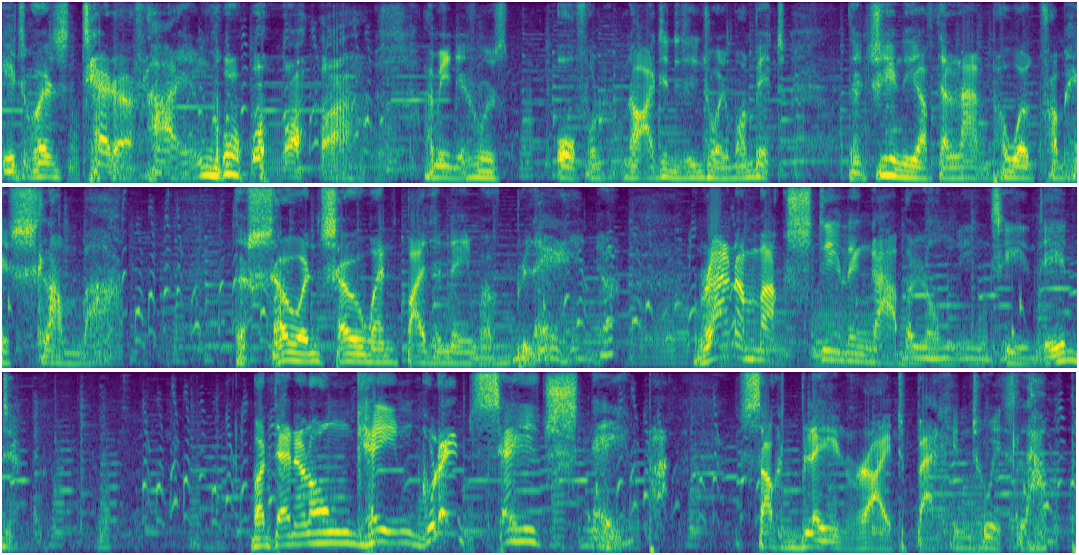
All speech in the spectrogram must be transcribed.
It was terrifying. I mean, it was awful. No, I didn't enjoy it one bit. The genie of the lamp awoke from his slumber. The so-and-so went by the name of Blaine. Ran amok stealing our belongings, he did. But then along came great Sage Snape. Sucked Blaine right back into his lamp.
